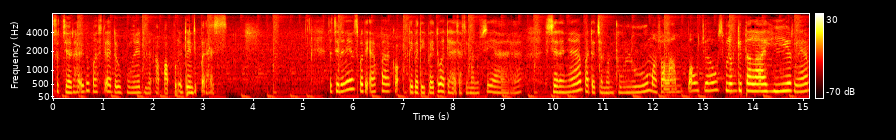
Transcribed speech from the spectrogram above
Sejarah itu pasti ada hubungannya dengan apa pun itu yang dibahas. Sejarahnya seperti apa? Kok tiba-tiba itu ada hak asasi manusia ya? Sejarahnya pada zaman dulu masa lampau jauh sebelum kita lahir ya?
